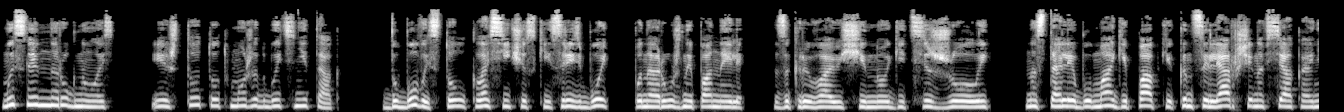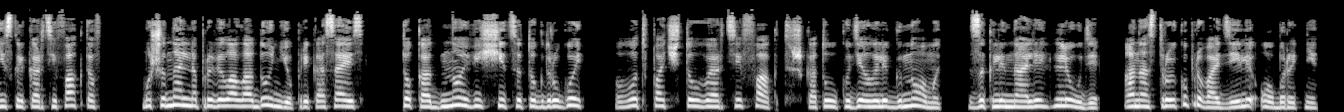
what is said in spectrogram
Мысленно ругнулась. И что тут может быть не так? Дубовый стол, классический, с резьбой по наружной панели, закрывающей ноги тяжелый. На столе бумаги, папки, канцелярщина всякая, несколько артефактов. Машинально провела ладонью, прикасаясь то к одной вещице, то к другой. Вот почтовый артефакт. Шкатулку делали гномы, заклинали люди, а настройку проводили оборотни.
